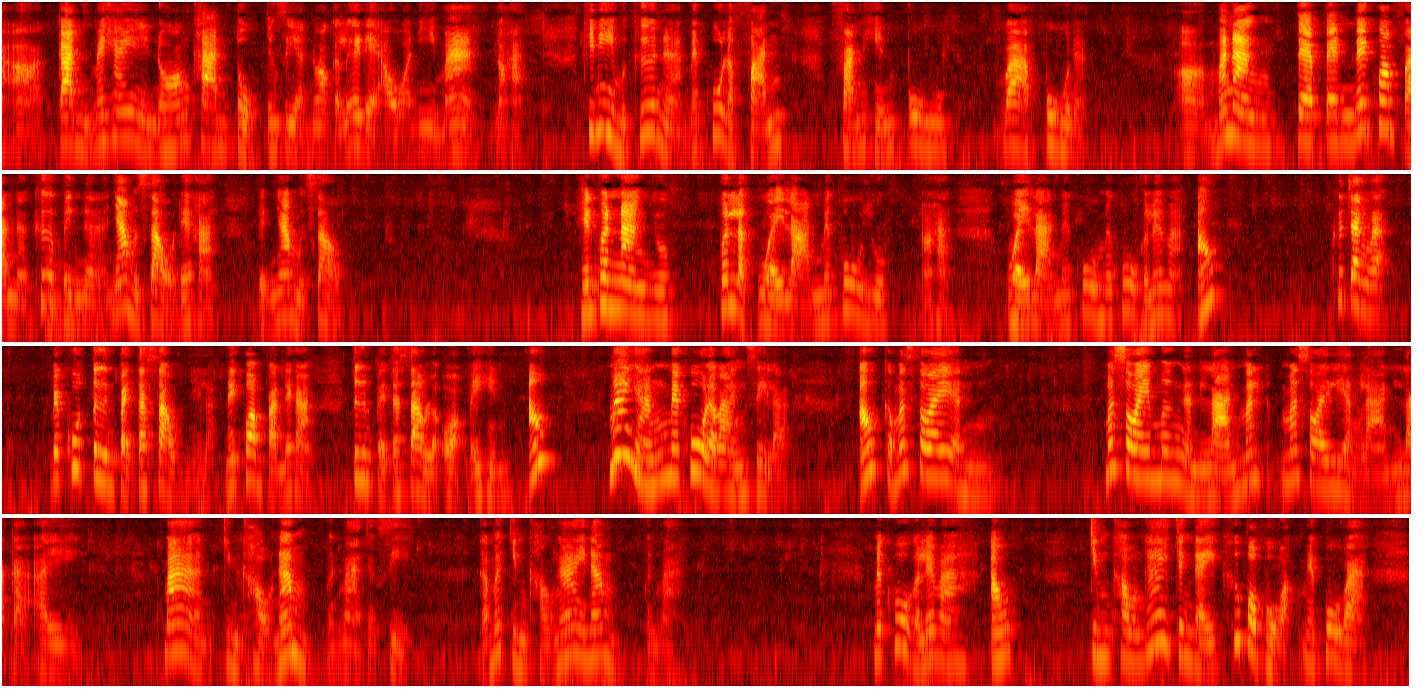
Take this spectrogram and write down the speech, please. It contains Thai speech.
กันไม่ให้น้องคานตกจังเสียเนาะก็เลยได้เอาอันนี้มาเนาะค่ะที่นี่เมื่อคืนน่ะแม่คู่ละฝัน ฝันเห็นปูว่าปูน่ะเอ่อมะนางแต่เป็นในความฝันน่ะคือเป็นอ่าย่ามือเศร้าเด้ค่ะ เป็นย่ามือเศร้าเห็นเพิ่นนางอยู่ เพิ่นละกวยหลานแม่คู่อยู่เนาะค่ะ กวยหลานแม่คู่แม่คู่ก็เลยว่าเอ้า คือจังละแม่คู่ตื่นไปตาเศร้านี่แหละในความฝันเนี่ยค่ะ ตื่นไปตาเศร้าแล้วออกไปเห็น เอ้ามาหยังแม่คู่ละวาจังสิละเอ้ากับมาซอยอันมาซอยมึงอันหลานมามาซอยเลี้ยงหลานแล้วก็ไอมากินเข้าน้ำเหมือนว่าจังสี่ก็มากินเขาง่ายน้ำเหมือนว่าแม่คู่ก็เลยว่า เอ้า กินเขาง่ายจังใดคือบ่บวกแม่ครู่ว่า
